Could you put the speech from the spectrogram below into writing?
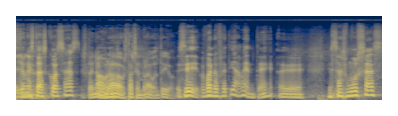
está yo en estas cosas. Está enamorado, vamos. está sembrado el tío. Sí, bueno, efectivamente. ¿eh? Eh, esas musas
